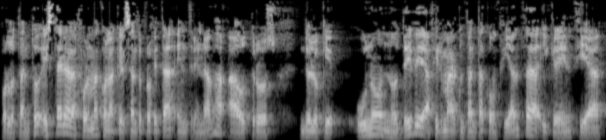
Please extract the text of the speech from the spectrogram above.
Por lo tanto, esta era la forma con la que el santo profeta entrenaba a otros de lo que uno no debe afirmar con tanta confianza y creencia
